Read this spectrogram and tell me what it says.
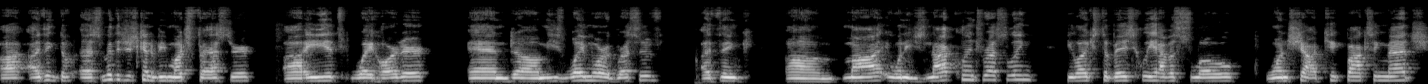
uh, I think the, uh, Smith is just going to be much faster. Uh, he hits way harder, and um, he's way more aggressive. I think um, Ma, when he's not clinch wrestling, he likes to basically have a slow one-shot kickboxing match,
